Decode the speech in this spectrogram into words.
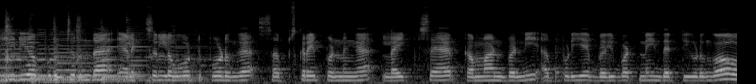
வீடியோ பிடிச்சிருந்தா எலெக்ஷனில் ஓட்டு போடுங்க சப்ஸ்கிரைப் பண்ணுங்கள் லைக் ஷேர் கமெண்ட் பண்ணி அப்படியே பெல் பட்டனையும் தட்டி விடுங்கோ.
